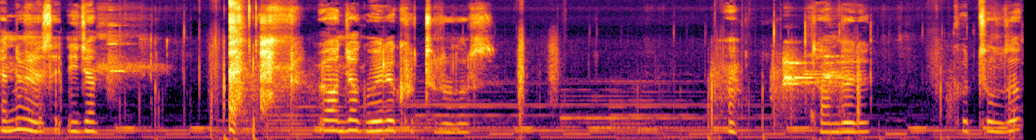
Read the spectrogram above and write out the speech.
Kendimi resetleyeceğim. Ve ancak böyle kurtuluruz. Tam böyle kurtulduk.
